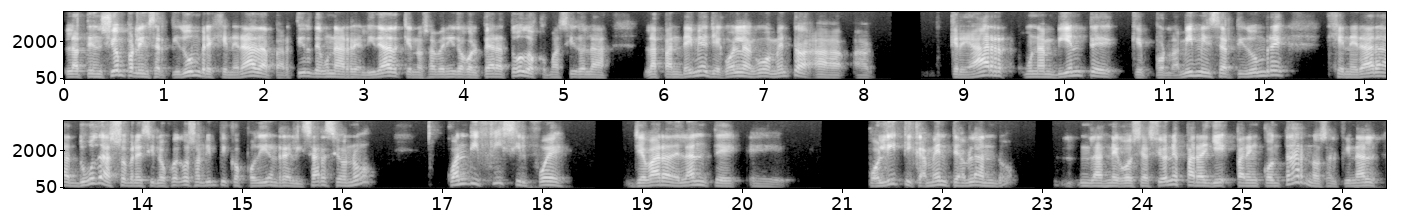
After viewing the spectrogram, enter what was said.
la tensión por la incertidumbre generada a partir de una realidad que nos ha venido a golpear a todos, como ha sido la, pandemia, llegó en algún momento a crear un ambiente que por la misma incertidumbre generara dudas sobre si los Juegos Olímpicos podían realizarse o no cuán difícil fue llevar adelante, eh, políticamente hablando, las negociaciones para, para encontrarnos al final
